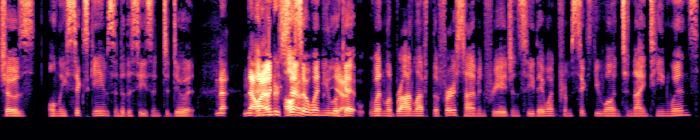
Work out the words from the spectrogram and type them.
chose only six games into the season to do it. now, now I when- understand. Also, when you look yeah, at when LeBron left the first time in free agency, they went from 61 to 19 wins.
